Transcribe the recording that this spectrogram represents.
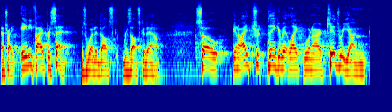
That's right, 85% is what adults results go down. So, you know, I think of it like when our kids were young,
